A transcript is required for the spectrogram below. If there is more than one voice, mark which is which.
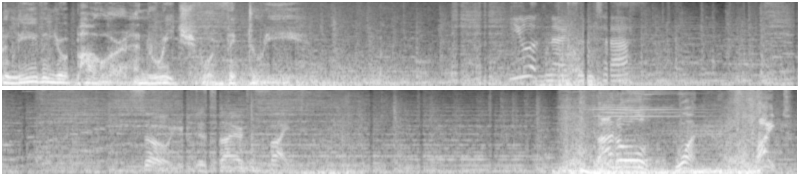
Speaker 1: Believe in your power and reach for victory.
Speaker 2: You look nice and tough.
Speaker 3: So, you desire to fight?
Speaker 1: Battle one. Fight!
